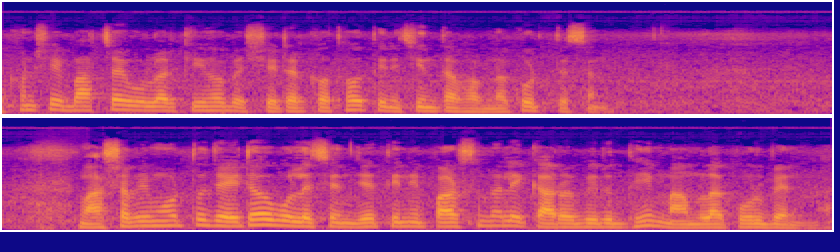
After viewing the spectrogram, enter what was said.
এখন সেই বাচ্চাগুলোর কী হবে সেটার কথাও তিনি চিন্তা ভাবনা করতেছেন। মাশরাফি মুর্তজা এটাও বলেছেন যে তিনি পার্সোনালি কারও বিরুদ্ধেই মামলা করবেন না।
